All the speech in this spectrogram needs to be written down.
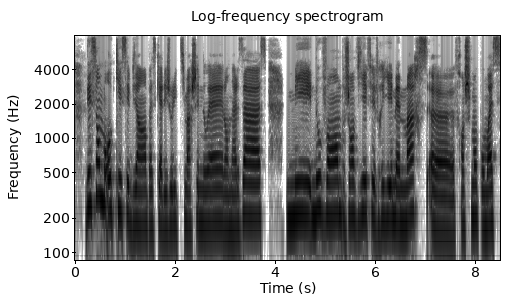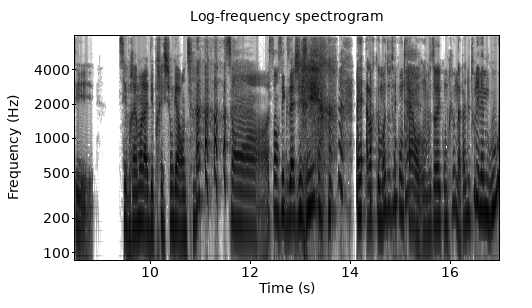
décembre, ok, c'est bien parce qu'il y a les jolis petits marchés de Noël en Alsace. Mais novembre, janvier, février, même mars, euh, franchement, pour moi, c'est c'est vraiment la dépression garantie, sans, sans exagérer. Eh, Alors que moi, tout au contraire, on- vous aurez compris, on n'a pas du tout les mêmes goûts.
